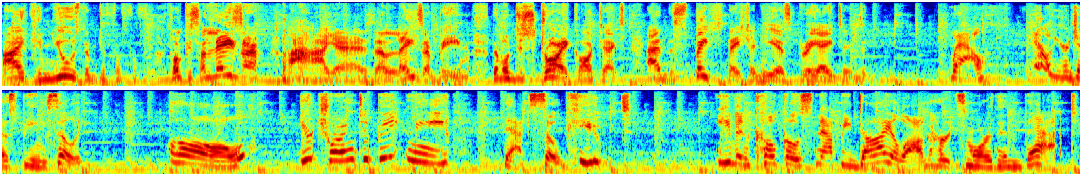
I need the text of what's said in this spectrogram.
I can use them to focus a laser. Ah, yes, a laser beam that will destroy Cortex and the space station he has created. Well, now you're just being silly. Oh, you're trying to beat me. That's so cute. Even Coco's snappy dialogue hurts more than that.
